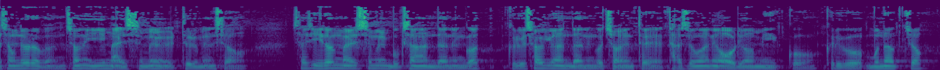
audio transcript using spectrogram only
성도 여러분, 저는 이 말씀을 들으면서 사실 이런 말씀을 묵상한다는 것, 그리고 설교한다는 것 저한테 다소간의 어려움이 있고, 그리고 문학적,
